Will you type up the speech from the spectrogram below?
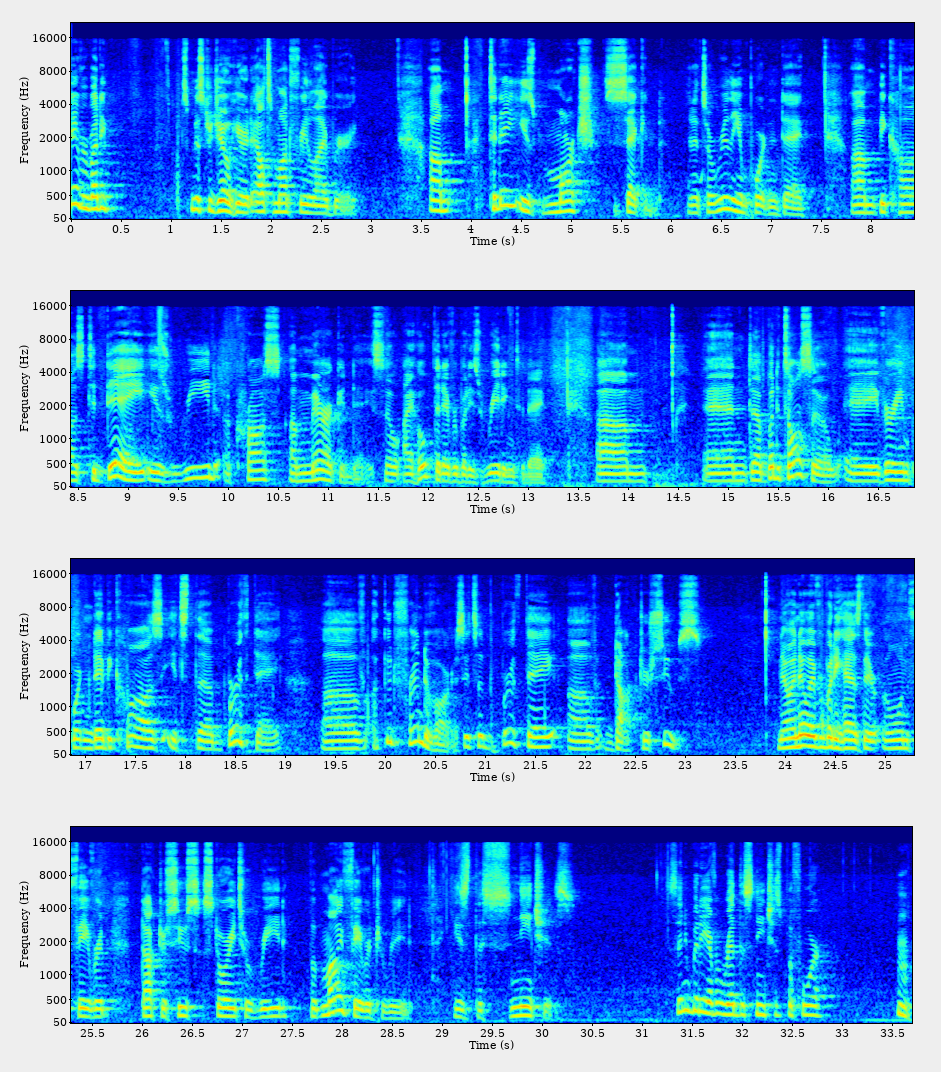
Hey everybody, it's Mr. Joe here at Altamont Free Library. Um, today is March 2nd, and it's a really important day um, because today is Read Across America Day. So I hope that everybody's reading today. Um, and, uh, but it's also a very important day because it's the birthday of a good friend of ours. It's a birthday of Dr. Seuss. Now I know everybody has their own favorite Dr. Seuss story to read, but my favorite to read is The Sneetches. Has anybody ever read The Sneetches before? Hmm.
